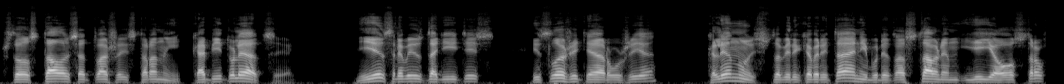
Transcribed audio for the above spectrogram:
что осталось от вашей страны — капитуляция. Если вы сдадитесь и сложите оружие, клянусь, что Великобритании будет оставлен ее остров,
